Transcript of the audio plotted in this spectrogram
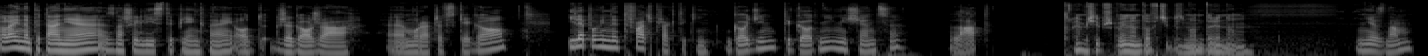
Kolejne pytanie z naszej listy pięknej od Grzegorza e, Muraczewskiego. Ile powinny trwać praktyki? Godzin, tygodni, miesięcy, lat? Trochę mi się przypomina dowcip z mandaryną. Nie znam,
